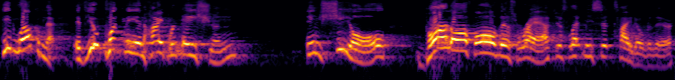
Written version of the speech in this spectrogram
He'd welcome that. If you put me in hibernation in Sheol, burn off all this wrath, just let me sit tight over there,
